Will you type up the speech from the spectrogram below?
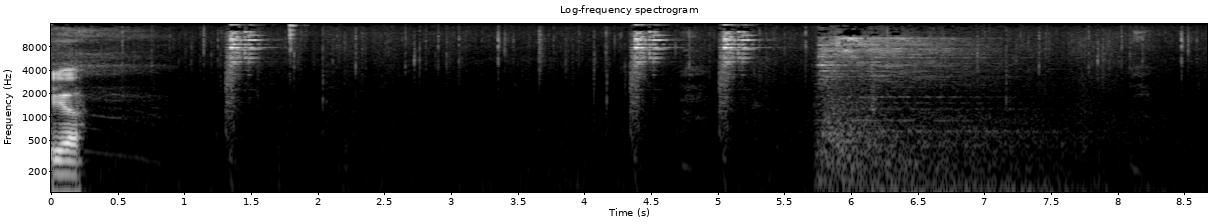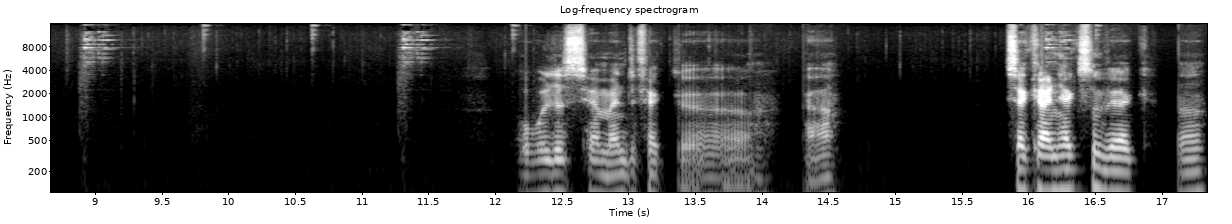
Ja. Obwohl das ja im Endeffekt, äh, ja, ist ja kein Hexenwerk, ne?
